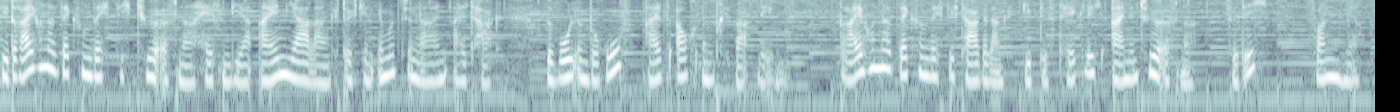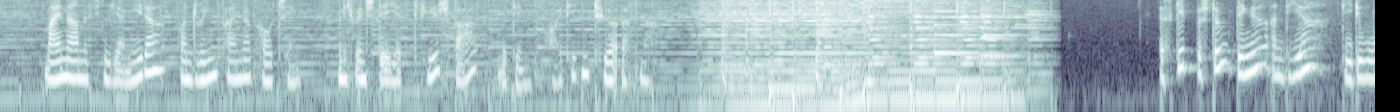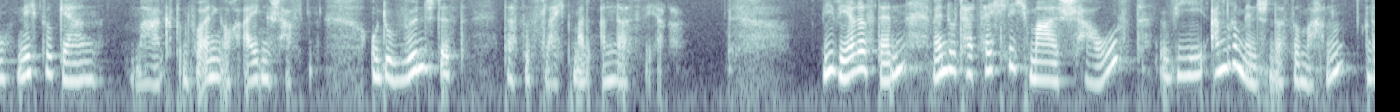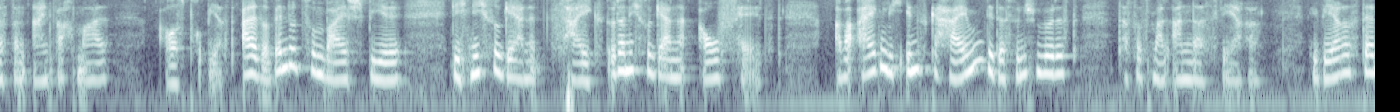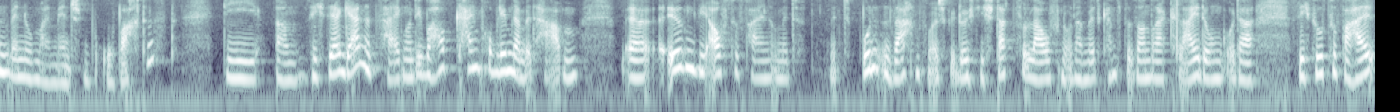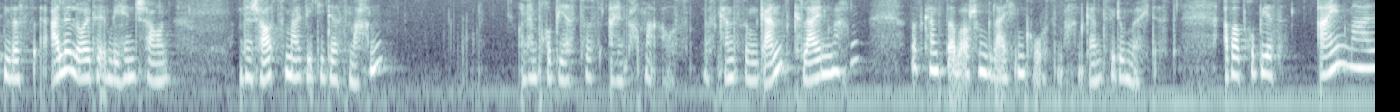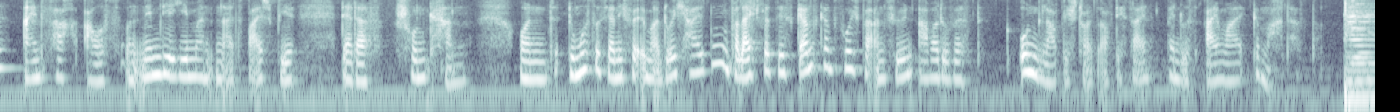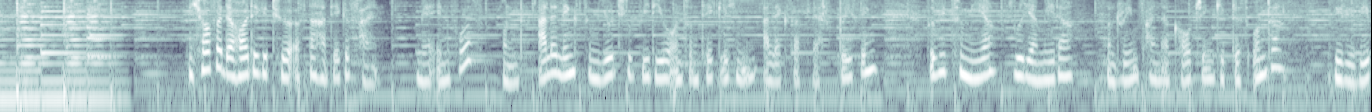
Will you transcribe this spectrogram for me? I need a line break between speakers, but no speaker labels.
Die 366 Türöffner helfen dir ein Jahr lang durch den emotionalen Alltag, sowohl im Beruf als auch im Privatleben. 366 Tage lang gibt es täglich einen Türöffner. Für dich, von mir. Mein Name ist Julia Meder von Dreamfinder Coaching und ich wünsche dir jetzt viel Spaß mit dem heutigen Türöffner. Es gibt bestimmt Dinge an dir, die du nicht so gern magst und vor allen Dingen auch Eigenschaften. Und du wünschtest, dass das vielleicht mal anders wäre. Wie wäre es denn, wenn du tatsächlich mal schaust, wie andere Menschen das so machen und das dann einfach mal ausprobierst? Also, wenn du zum Beispiel dich nicht so gerne zeigst oder nicht so gerne auffällst, aber eigentlich insgeheim dir das wünschen würdest, dass das mal anders wäre. Wie wäre es denn, wenn du mal Menschen beobachtest, die ähm, sich sehr gerne zeigen und überhaupt kein Problem damit haben, äh, irgendwie aufzufallen und mit, mit bunten Sachen zum Beispiel durch die Stadt zu laufen oder mit ganz besonderer Kleidung oder sich so zu verhalten, dass alle Leute irgendwie hinschauen. Und dann schaust du mal, wie die das machen und dann probierst du es einfach mal aus. Das kannst du im ganz Kleinen machen, das kannst du aber auch schon gleich im Großen machen, ganz wie du möchtest. Aber probier es einmal einfach aus und nimm dir jemanden als Beispiel, der das schon kann. Und du musst es ja nicht für immer durchhalten. Vielleicht wird es sich ganz, ganz furchtbar anfühlen, aber du wirst unglaublich stolz auf dich sein, wenn du es einmal gemacht hast. Ich hoffe, der heutige Türöffner hat dir gefallen. Mehr Infos und alle Links zum YouTube-Video und zum täglichen Alexa Flash Briefing sowie zu mir, Julia Meder von Dreamfinder Coaching, gibt es unter www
